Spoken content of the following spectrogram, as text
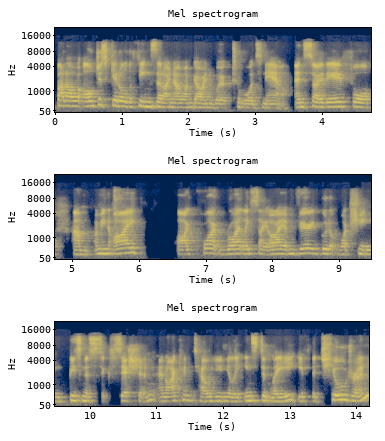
But I'll, I'll just get all the things that I know I'm going to work towards now. And so, therefore, um, I mean, I I quite rightly say I am very good at watching business succession, and I can tell you nearly instantly if the children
